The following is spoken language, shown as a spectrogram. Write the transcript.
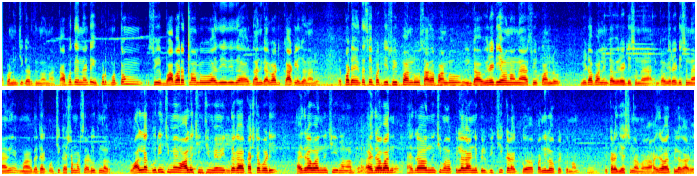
అప్పటి నుంచి కడుతున్నా కాకపోతే ఏంటంటే ఇప్పుడు మొత్తం స్వీ బాబారత్నాలు అది ఇది దానికి అలవాటు కావట్లేదు జనాలు. ఎప్పటి ఎంతసేపటికి స్వీట్ పాన్లు సాదా పాన్లు ఇంకా వెరైటీ ఏమైనా ఉన్నాయా? స్వీట్ పాన్లు మీఠా పాన్లు ఇంకా వెరైటీస్ ఉన్నాయా? ఇంకా వెరైటీస్ ఉన్నాయా అని మా దగ్గరకు వచ్చి కస్టమర్స్ అడుగుతున్నారు. వాళ్ళ గురించి మేము ఆలోచించి మేము ఇంతగా కష్టపడి హైదరాబాద్ నుంచి మన హైదరాబాద్ హైదరాబాద్ నుంచి మన పిల్లగాడిని పిలిపించి ఇక్కడ పనిలో పెట్టుకున్నాం. ఇక్కడ చేస్తున్నాం. హైదరాబాద్ పిల్లగాడు.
